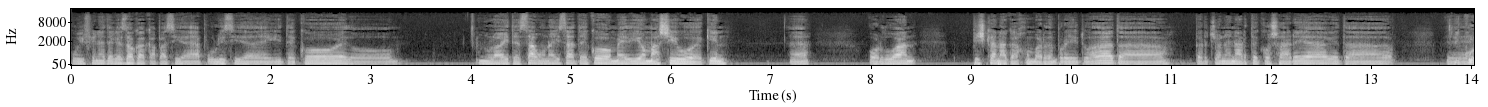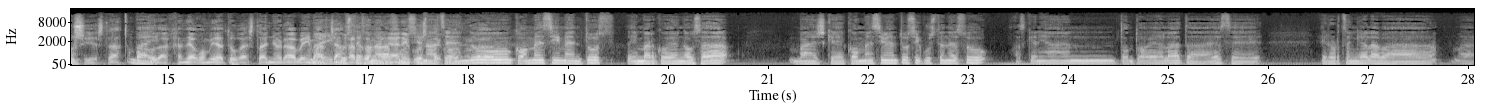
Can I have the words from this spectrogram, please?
wifinetek ez dauka kapazitatea publizitate egiteko, edo nola ezaguna izateko medio masiboekin. Eh? Orduan, pixkanak ajun behar den proiektua da, eta pertsonen arteko sareak, eta... eh, Ikusi, ez da? bai. Hau da, jendeak gonbidatu gaztainora, behin Bai, martxan jartzen denean funtzionatzen ikusteko. du, konbentzimentuz, egin barko den gauza da, ba, eske, konbentzimentuz ikusten duzu, azkenean tontoa gehala, eta ez, e, erortzen gehala, ba, ba,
